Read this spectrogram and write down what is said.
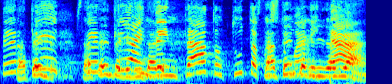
Perché, attenta- sta attenta perché che ha inventato tutta Sta questa che umanità?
